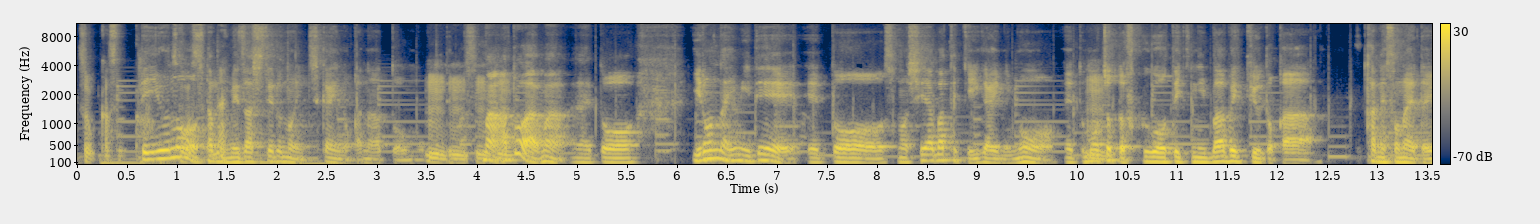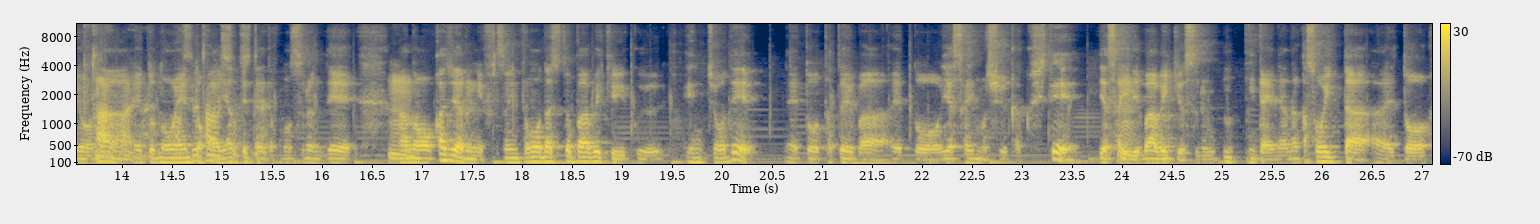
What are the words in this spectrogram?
そっかそっか。っていうのを多分目指してるのに近いのかなと思ってます。うんうんうんうんまあ、あとは、まあ、えっ、と、いろんな意味で、えっ、と、そのシェア畑以外にも、えっ、と、もうちょっと複合的にバーベキューとか、兼ね備えたような、はいえっと、農園とかやってたりとかもするんで、うん。あの、カジュアルに普通に友達とバーベキュー行く延長で、えっと、例えば、えっと、野菜も収穫して、野菜でバーベキューするみたいな、なんかそういった、えっと、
